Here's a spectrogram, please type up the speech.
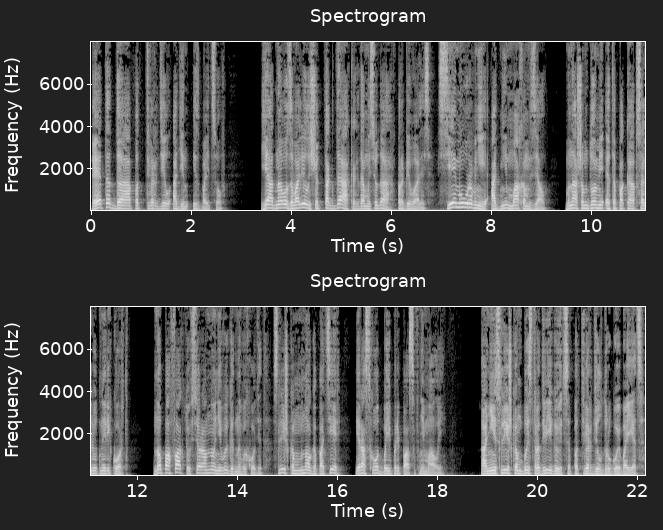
Это да, подтвердил один из бойцов. Я одного завалил еще тогда, когда мы сюда пробивались. Семь уровней одним махом взял. В нашем доме это пока абсолютный рекорд. Но по факту все равно невыгодно выходит. Слишком много потерь и расход боеприпасов немалый. Они слишком быстро двигаются, подтвердил другой боец.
